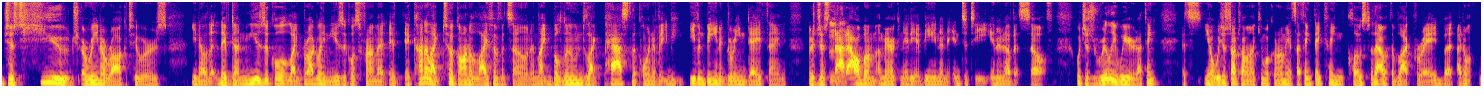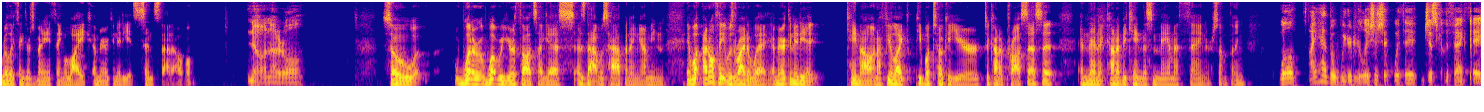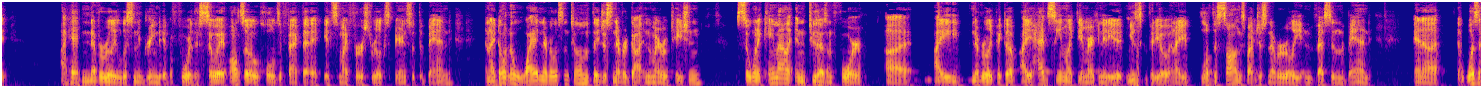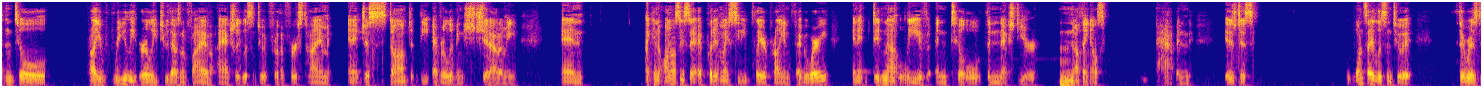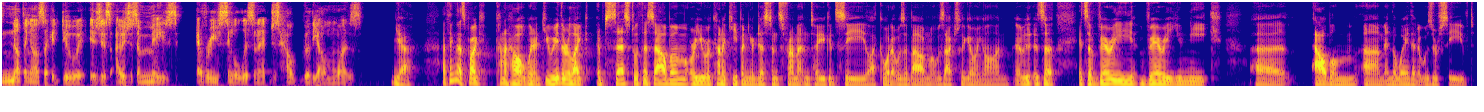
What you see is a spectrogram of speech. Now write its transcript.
just huge arena rock tours you know that they've done musical like broadway musicals from it it, it kind of like took on a life of its own and like ballooned like past the point of it even being a green day thing but just mm. that album american idiot being an entity in and of itself which is really weird. I think it's you know we just talked about chemical romance i think they came close to that with the black parade but i don't really think there's been anything like american idiot since that album. No not at all. So what are what were your thoughts i guess as that was happening? I mean it, i don't think it was right away. American idiot came out and i feel like people took a year to kind of process it and then it kind of became this mammoth thing or something. Well i have a weird relationship with it just for the fact that i had never really listened to green day before this so it also holds the fact that it's my first real experience with the band and i don't know why i'd never listened to them they just never got into my rotation. So when it came out in 2004 uh, I never really picked up. I had seen like the American Idiot music video, and I love the songs, but I just never really invested in the band. And uh, it wasn't until probably really early 2005 I actually listened to it for the first time, and it just stomped the ever living shit out of me. And I can honestly say I put it in my CD player probably in February, and it did not leave until the next year. Mm-hmm. Nothing else happened. It was just once I listened to it there was nothing else I could do. It is just I was just amazed every single listen at just how good the album was. Yeah. I think that's probably kind of how it went. You were either like obsessed with this album or you were kind of keeping your distance from it until you could see like what it was about and what was actually going on. It was, it's a it's a very very unique uh, album um, in the way that it was received.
